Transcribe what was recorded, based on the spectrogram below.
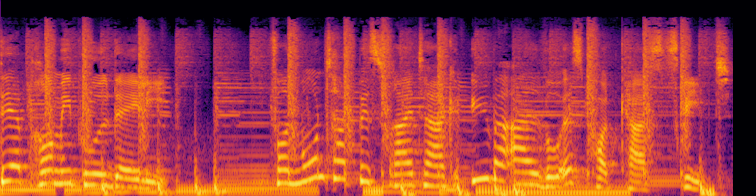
Der Promipool Daily. Von Montag bis Freitag überall, wo es Podcasts gibt.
